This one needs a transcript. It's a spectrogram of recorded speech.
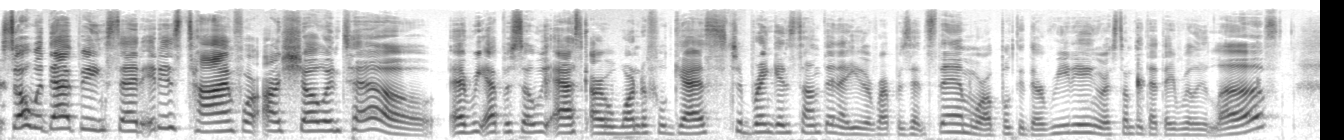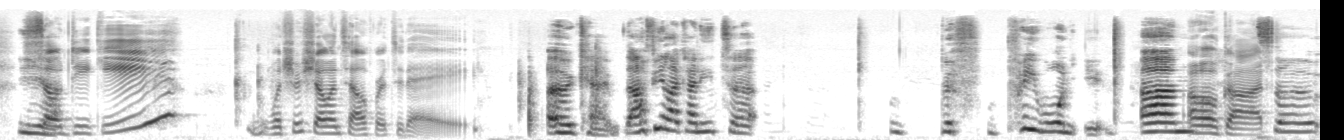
So with that being said, it is time for our show and tell. Every episode, we ask our wonderful guests to bring in something that either represents them or a book that they're reading or something that they really love. Yeah. So, Deeqy, what's your show and tell for today? Okay, I feel like I need to bef- pre-warn you. Um, oh God! So,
